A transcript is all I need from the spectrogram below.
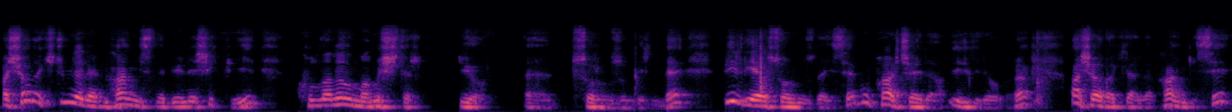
Aşağıdaki cümlelerin hangisinde birleşik fiil kullanılmamıştır diyor e, sorumuzun birinde. Bir diğer sorumuzda ise bu parçayla ilgili olarak aşağıdakilerden hangisi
